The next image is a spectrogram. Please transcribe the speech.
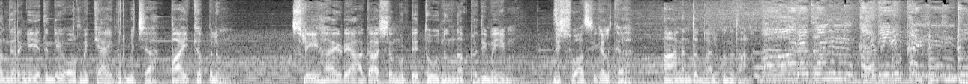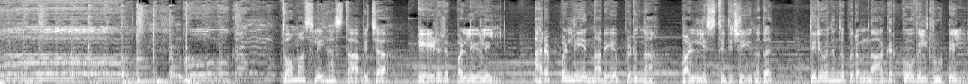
വന്നിറങ്ങിയതിന്റെ ഓർമ്മയ്ക്കായി നിർമ്മിച്ച പായ്ക്കപ്പലും സ്ലീഹായുടെ ആകാശം മുട്ടെ തോന്നുന്ന പ്രതിമയും വിശ്വാസികൾക്ക് ആനന്ദം നൽകുന്നതാണ്. തോമസ് ലീഹ സ്ഥാപിച്ച ഏഴര പള്ളികളിൽ അരപ്പള്ളി എന്നറിയപ്പെടുന്ന പള്ളി സ്ഥിതി ചെയ്യുന്നത് തിരുവനന്തപുരം നാഗർകോവിൽ റൂട്ടിൽ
